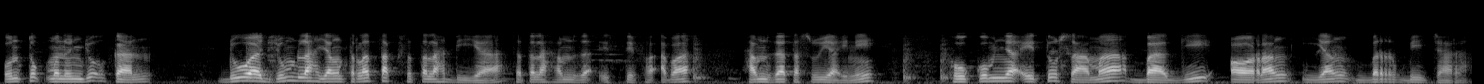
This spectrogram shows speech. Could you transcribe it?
Untuk menunjukkan dua jumlah yang terletak setelah dia, setelah hamzah istifha apa? Hamzah taswiyah ini hukumnya itu sama bagi orang yang berbicara.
